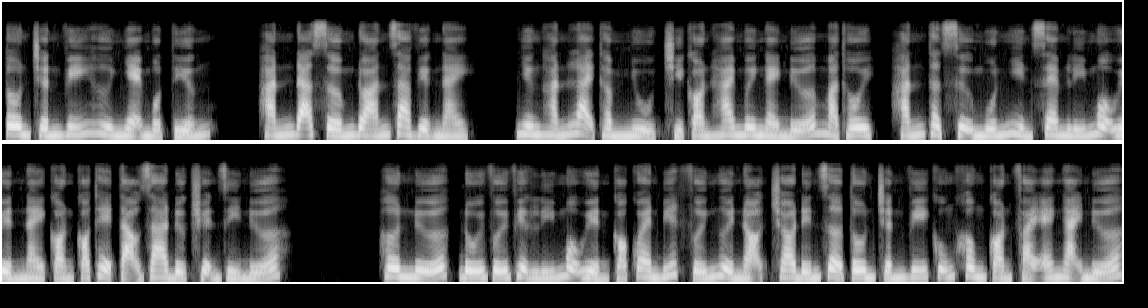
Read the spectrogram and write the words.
Tôn Trấn Vĩ hừ nhẹ một tiếng, hắn đã sớm đoán ra việc này, nhưng hắn lại thầm nhủ chỉ còn 20 ngày nữa mà thôi, hắn thật sự muốn nhìn xem Lý Mộ Uyển này còn có thể tạo ra được chuyện gì nữa. Hơn nữa, đối với việc Lý Mộ Uyển có quen biết với người nọ cho đến giờ Tôn Trấn Vĩ cũng không còn phải e ngại nữa.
